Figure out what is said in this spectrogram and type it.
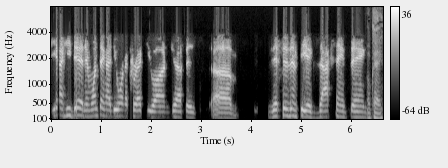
yeah, he did. And one thing I do want to correct you on, Jeff, is um, this isn't the exact same thing Okay.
